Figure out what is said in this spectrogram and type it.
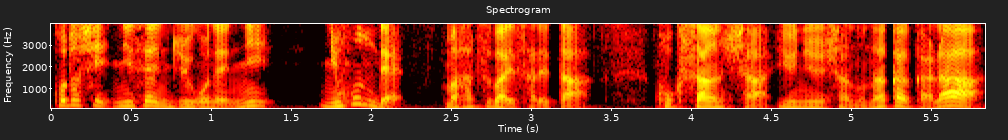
今年2015年に日本で、まあ、発売された国産車、輸入車の中から、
